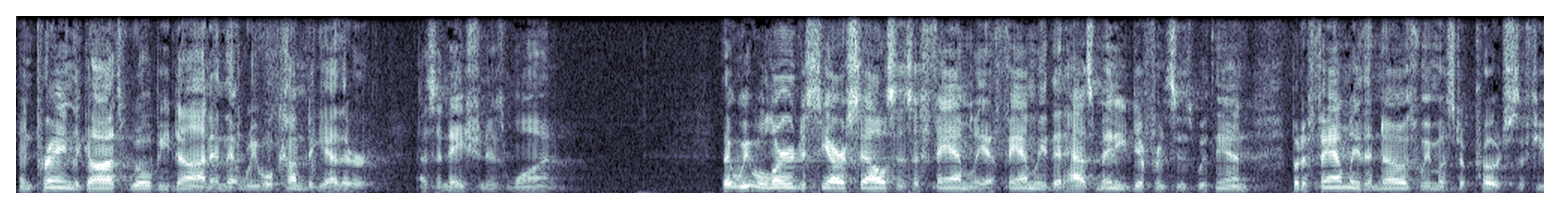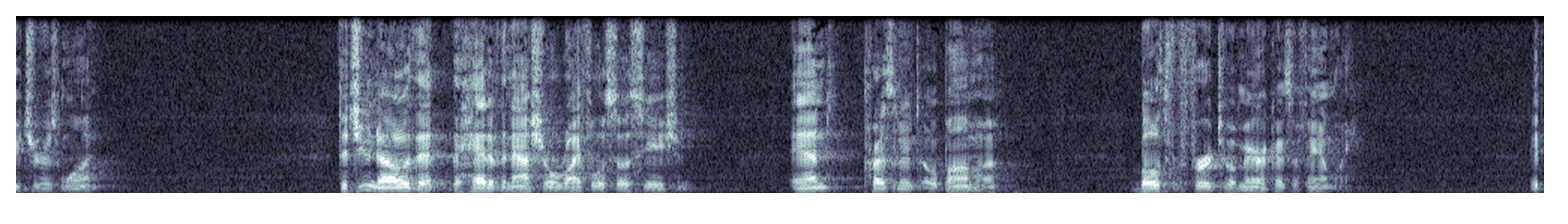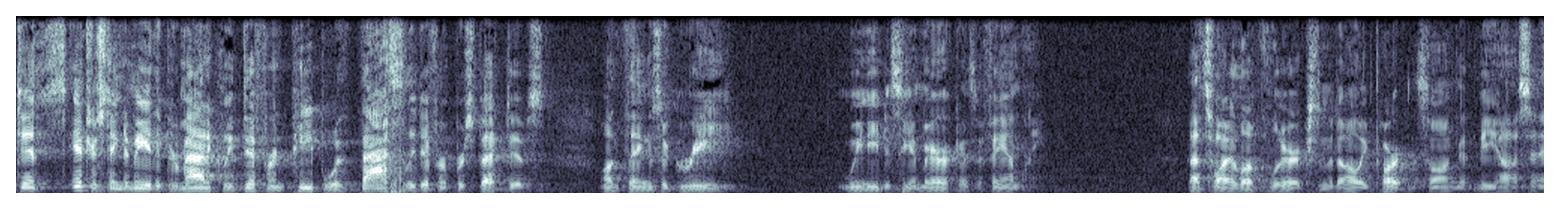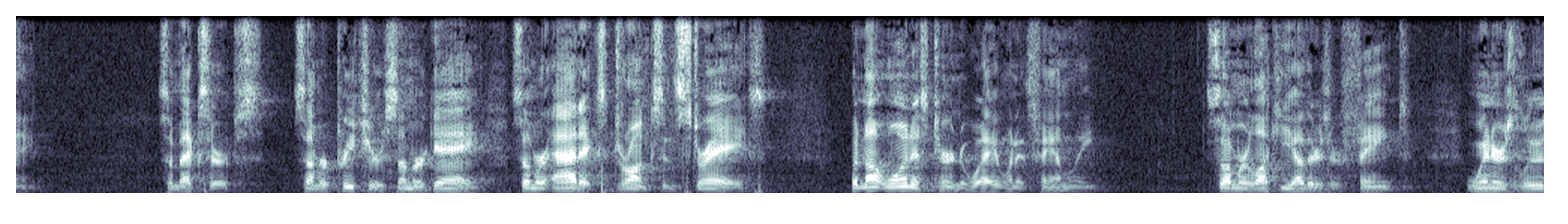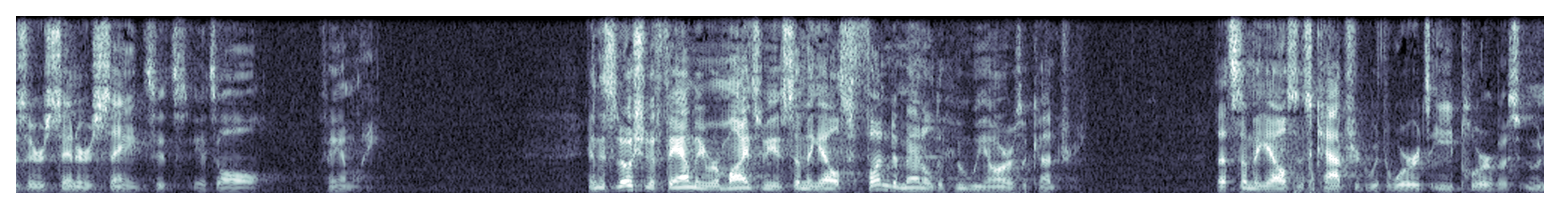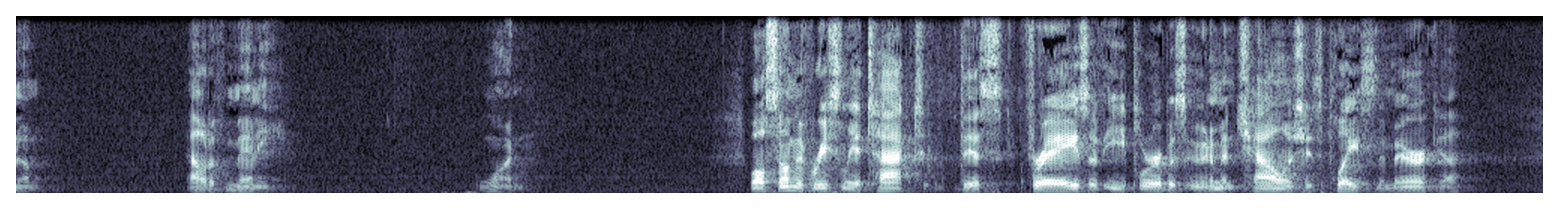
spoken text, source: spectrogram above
and praying that God's will be done and that we will come together as a nation as one. That we will learn to see ourselves as a family, a family that has many differences within, but a family that knows we must approach the future as one. Did you know that the head of the National Rifle Association and President Obama both referred to America as a family? It's interesting to me that dramatically different people with vastly different perspectives on things agree we need to see America as a family. That's why I love the lyrics from the Dolly Parton song that Miha sang. Some excerpts. Some are preachers, some are gay, some are addicts, drunks, and strays. But not one is turned away when it's family. Some are lucky, others are faint. Winners, losers, sinners, saints. It's, it's all family. And this notion of family reminds me of something else fundamental to who we are as a country. That something else is captured with the words e pluribus unum, out of many, one. While some have recently attacked this phrase of e pluribus unum and challenged its place in America,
